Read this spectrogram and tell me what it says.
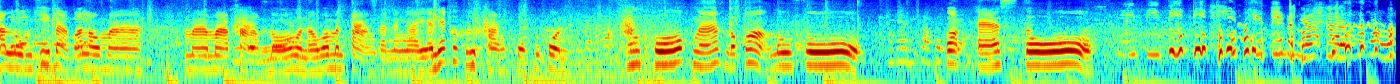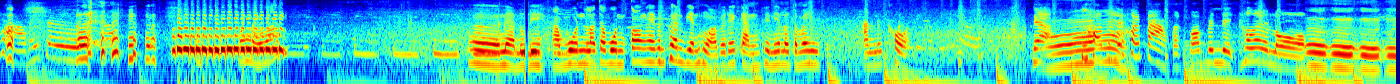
อารมณ์ที่แบบว่าเรามามามาถามน้องอะนะว่ามันต่างกันยังไง อันเนี้ยก็คือคางคกทุกคนคางคกนะ แล้วก็โลโฟก็แอสโตเยอะเกินเราหาไม่เจอ เออเนี่ยดูดิอะวนเราจะวนกล้องให้เพื่อนๆเวียนหัวไปด้วยกัน ทีนี้เราจะไม่อันเลคคอร์ดเนี่ยอ๋อ คือเขาจะไม่ค่อยต่างจากตอนเป็นเด็กเท่าไหร่หรอกเออเออเออเออ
